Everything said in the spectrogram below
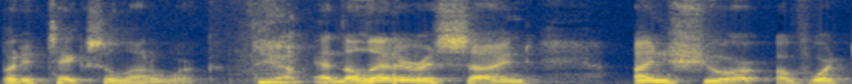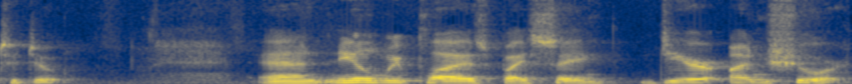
but it takes a lot of work. Yeah. And the letter is signed, unsure of what to do. And Neil replies by saying, Dear Unsure,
